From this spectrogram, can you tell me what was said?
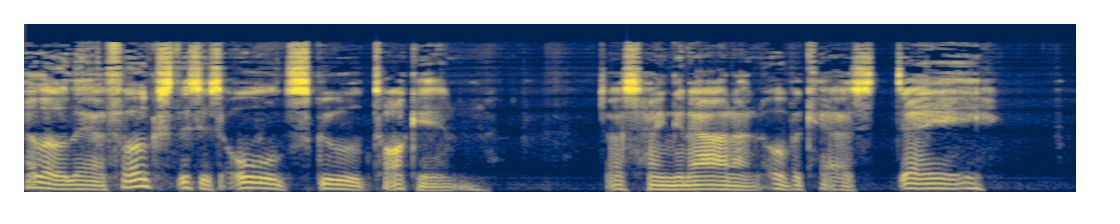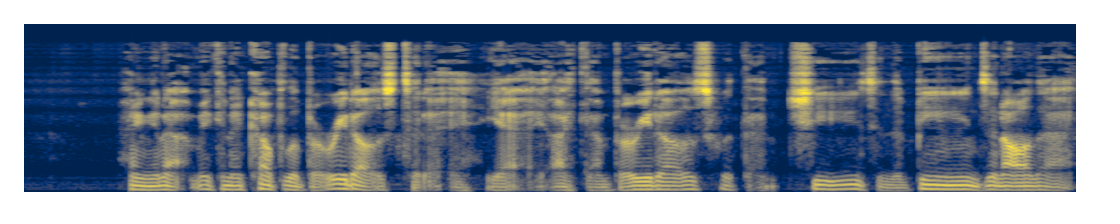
Hello there, folks. This is old school talking. Just hanging out on overcast day. Hanging out, making a couple of burritos today. Yeah, I like them burritos with them cheese and the beans and all that.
